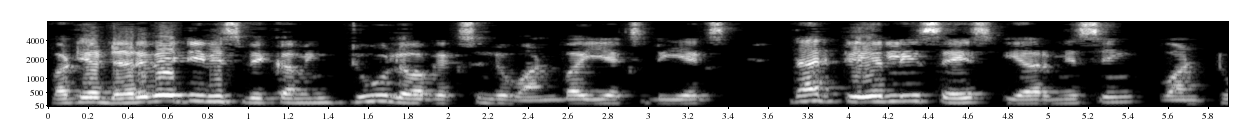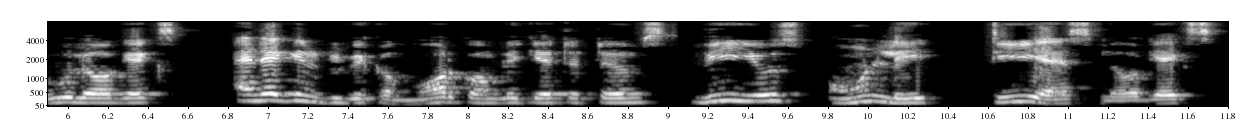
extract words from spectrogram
but your derivative is becoming 2 log x into 1 by x dx. That clearly says we are missing 1 2 log x and again it will become more complicated terms. We use only t as log x.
